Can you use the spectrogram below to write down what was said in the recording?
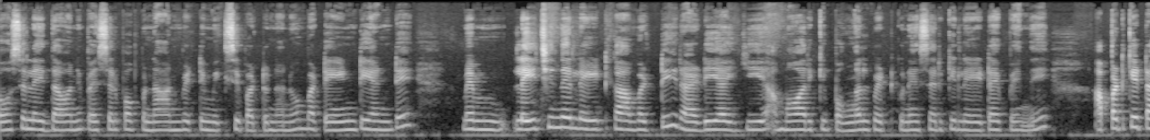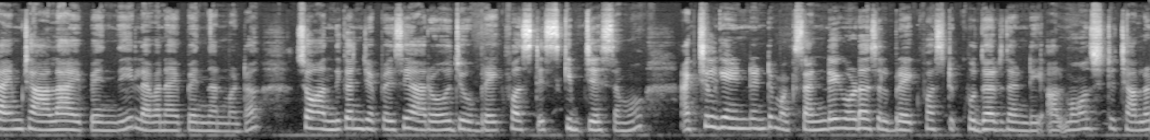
దోశలు వేద్దామని పెసరపప్పు నానబెట్టి మిక్సీ పట్టున్నాను. బట్ ఏంటి అంటే మేము లేచిందే లేట్ కాబట్టి రెడీ అయ్యి అమ్మవారికి పొంగల్ పెట్టుకునేసరికి లేట్ అయిపోయింది. అప్పటికే టైం చాలా అయిపోయింది లెవెన్ అయిపోయింది అనమాట సో అందుకని చెప్పేసి ఆ రోజు బ్రేక్ఫాస్ట్ స్కిప్ చేస్తాము యాక్చువల్గా ఏంటంటే మాకు సండే కూడా అసలు బ్రేక్ఫాస్ట్ కుదరదండి. ఆల్మోస్ట్ చాలా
